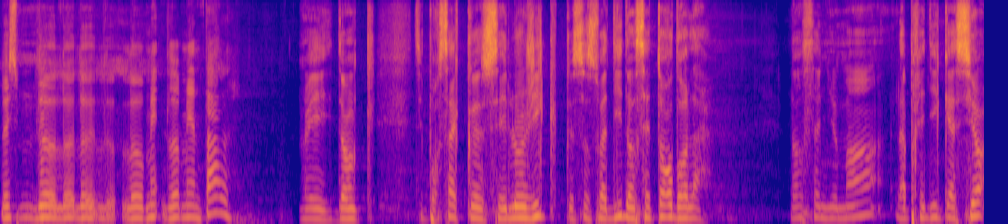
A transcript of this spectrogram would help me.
le, mental. Oui, donc c'est pour ça que c'est logique que ce soit dit dans cet ordre-là. L'enseignement, la prédication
